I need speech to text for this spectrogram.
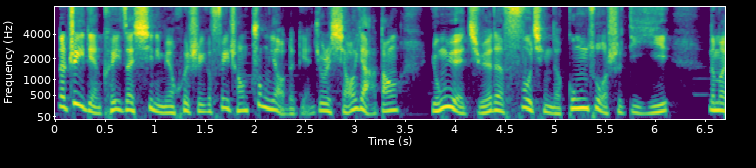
那这一点可以在戏里面会是一个非常重要的点，就是小亚当永远觉得父亲的工作是第一，那么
